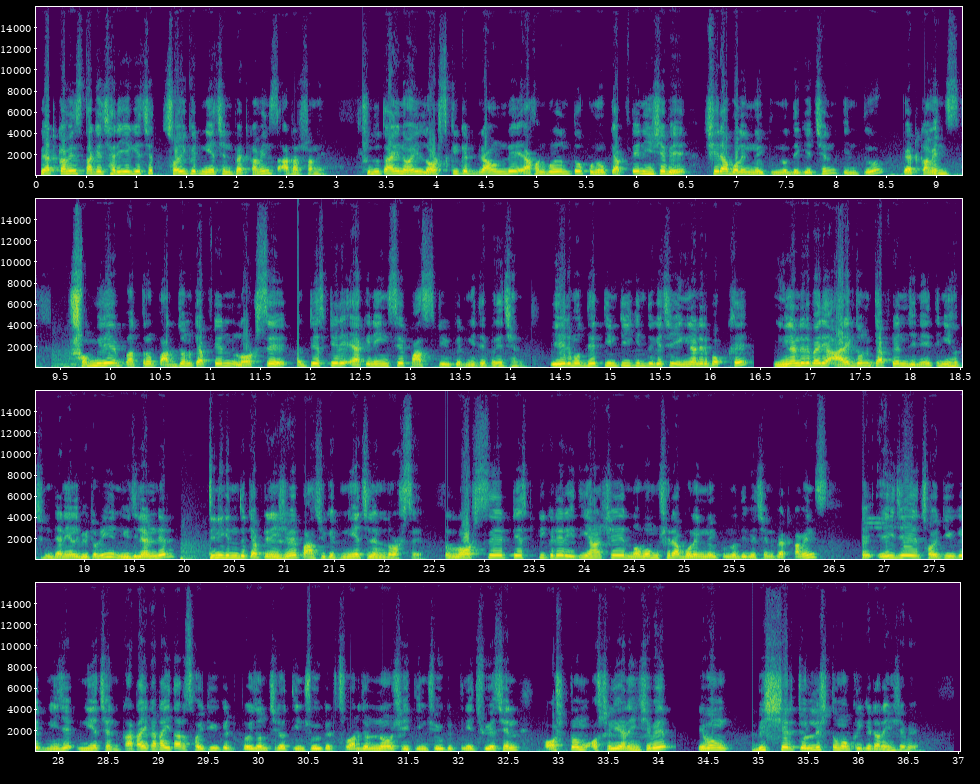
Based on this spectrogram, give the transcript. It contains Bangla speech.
প্যাট কামিন্স তাকে ছাড়িয়ে গেছে, ছয় উইকেট নিয়েছেন প্যাট কামিন্স আঠাশ রানে। শুধু তাই নয় লর্ডস ক্রিকেট গ্রাউন্ডে এখন পর্যন্ত কোনো ক্যাপ্টেন হিসেবে সেরা বোলিং নৈপুণ্য দেখিয়েছেন কিন্তু প্যাট কামিন্স সব মিলিয়ে মাত্র পাঁচজন ক্যাপ্টেন লর্ডসে টেস্টের এক ইনিংসে পাঁচটি উইকেট নিতে পেরেছেন। এর মধ্যে তিনটি কিন্তু গেছে ইংল্যান্ডের পক্ষে। ইংল্যান্ডের বাইরে আরেকজন ক্যাপ্টেন যিনি, তিনি হচ্ছেন ড্যানিয়েল ভিটোরি নিউজিল্যান্ডের। তিনি কিন্তু ক্যাপ্টেন হিসেবে পাঁচ উইকেট নিয়েছিলেন লর্ডসে লর্ডসে টেস্ট ক্রিকেটের ইতিহাসে নবম সেরা বোলিং নৈপুণ্য দেখিয়েছেন প্যাট কামিন্স এই যে ছয়টি উইকেট নিজে নিয়েছেন কাটাই কাটাই তার ছয়টি উইকেট প্রয়োজন ছিল তিনশো উইকেট ছোঁয়ার জন্য। সেই তিনশো উইকেট তিনি ছুঁয়েছেন অষ্টম অস্ট্রেলিয়ান হিসেবে এবং বিশ্বের চল্লিশতম ক্রিকেটার হিসেবে।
